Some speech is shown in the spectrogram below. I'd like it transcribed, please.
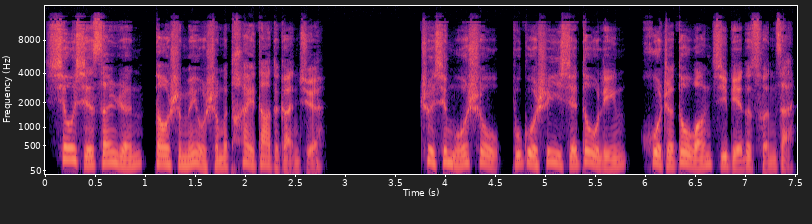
萧邪三人倒是没有什么太大的感觉。这些魔兽不过是一些斗灵或者斗王级别的存在，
